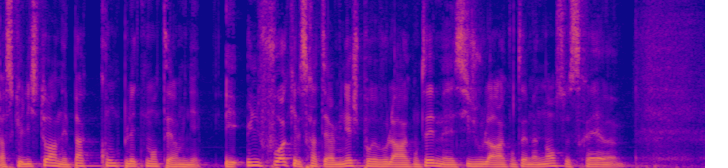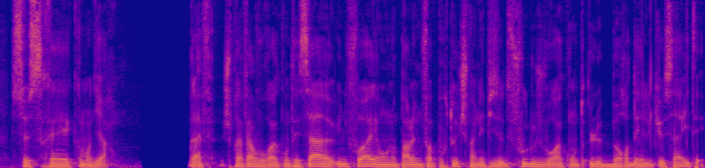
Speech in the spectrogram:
parce que l'histoire n'est pas complètement terminée. Et une fois qu'elle sera terminée, je pourrais vous la raconter, mais si je vous la racontais maintenant, ce serait, euh, ce serait, comment dire, Bref, je préfère vous raconter ça une fois et on en parle une fois pour toutes. Je fais un épisode full où je vous raconte le bordel que ça a été.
